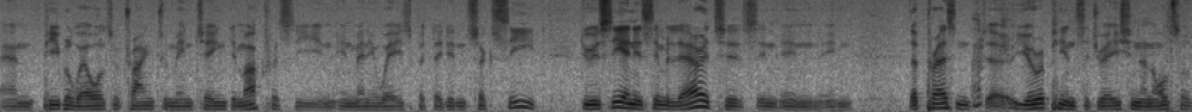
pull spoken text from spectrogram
and people were also trying to maintain democracy in, in many ways, but they didn't succeed. Do you see any similarities in, in, in the present uh, European situation and also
